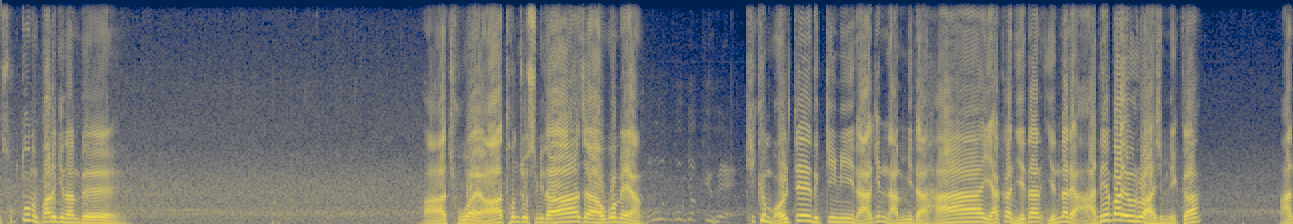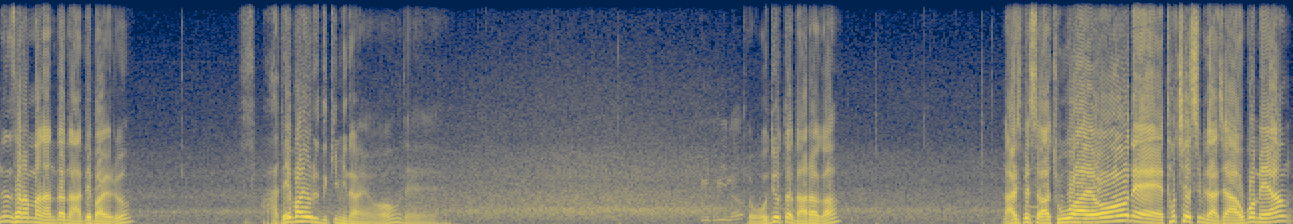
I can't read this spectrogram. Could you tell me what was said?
속도는 빠르긴 한데 아, 좋아요. 아, 턴 좋습니다. 자, 공격 기회. 키큰 멀때 느낌이 나긴 납니다. 아, 약간 예단, 옛날에 아데바요르 아십니까? 아는 사람만 안다는 아데바요르. 아데바요르 느낌이 나요. 네. 저 어디였다 날아가? 나이스 패스 아 좋아요 네 터치했습니다 자 오바메양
